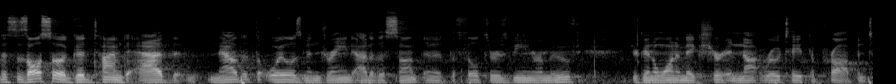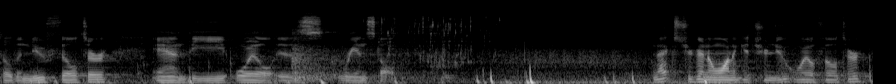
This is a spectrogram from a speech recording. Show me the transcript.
This is also a good time to add that now that the oil has been drained out of the sump and that the filter is being removed, you're gonna wanna make sure and not rotate the prop until the new filter and the oil is reinstalled. Next, you're gonna wanna get your new oil filter,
